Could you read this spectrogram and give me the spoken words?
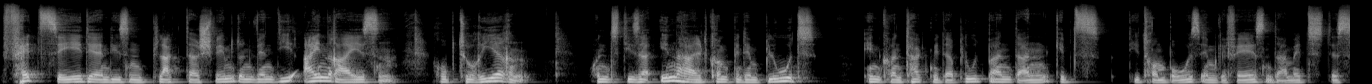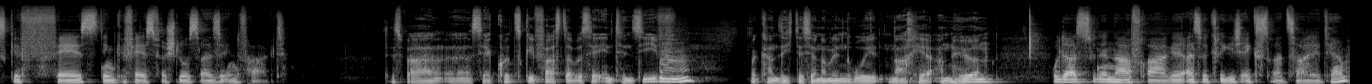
Fettsee, der in diesem Plaque da schwimmt. Und wenn die einreißen, rupturieren und dieser Inhalt kommt mit dem Blut in Kontakt mit der Blutbahn, dann gibt es die Thrombose im Gefäß und damit das Gefäß, den Gefäßverschluss, also Infarkt. Das war äh, sehr kurz gefasst, aber sehr intensiv. Mhm. Man kann sich das ja nochmal in Ruhe nachher anhören. Oder hast du eine Nachfrage? Also kriege ich extra Zeit, ja?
